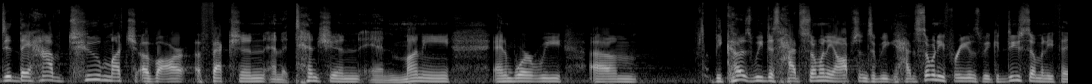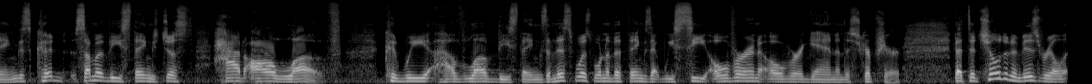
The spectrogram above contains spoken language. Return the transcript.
Did they have too much of our affection and attention and money? And were we. Um, because we just had so many options and we had so many freedoms, we could do so many things, could some of these things just had our love? Could we have loved these things? And this was one of the things that we see over and over again in the scripture that the children of Israel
